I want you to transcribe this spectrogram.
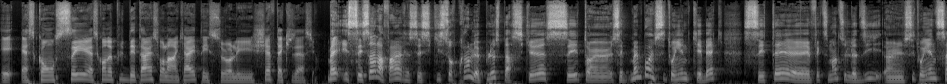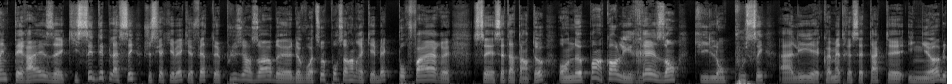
Et est-ce qu'on sait, est-ce qu'on a plus de détails sur l'enquête et sur les chefs d'accusation? Ben, c'est ça l'affaire. C'est ce qui surprend le plus parce que c'est un. C'est même pas un citoyen de Québec. C'était, euh, effectivement, tu l'as dit, un citoyen de Sainte-Thérèse euh, qui s'est déplacé jusqu'à Québec, a fait plusieurs heures de, voiture pour se rendre à Québec pour faire cet attentat. On n'a pas encore les raisons qui l'ont poussé à aller euh, commettre cet acte euh, ignoble.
